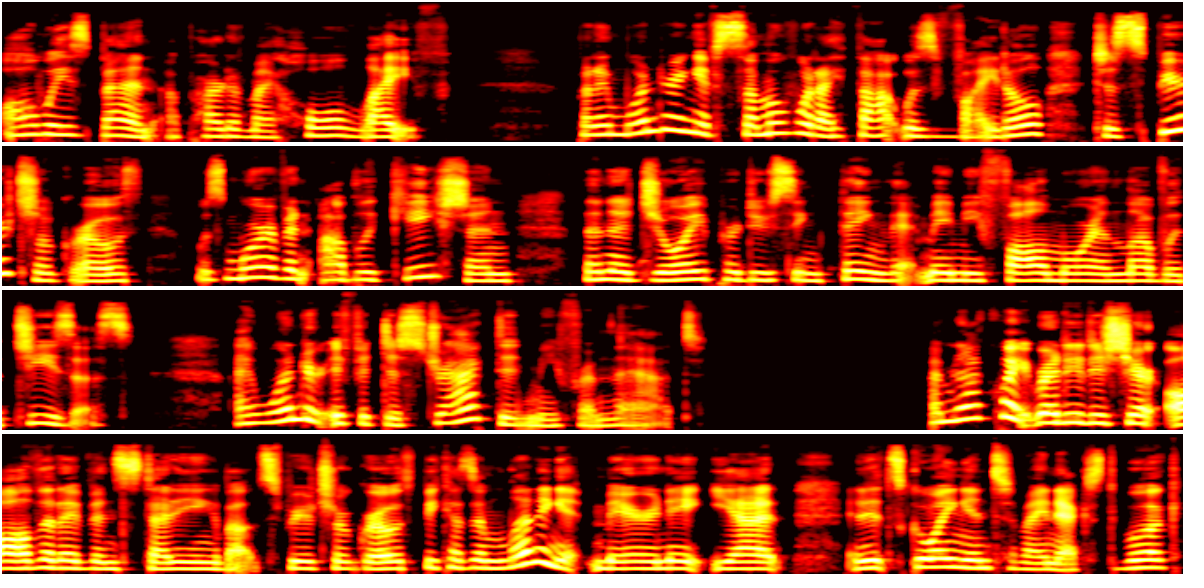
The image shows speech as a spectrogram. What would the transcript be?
always been a part of my whole life, but I'm wondering if some of what I thought was vital to spiritual growth was more of an obligation than a joy producing thing that made me fall more in love with Jesus. I wonder if it distracted me from that. I'm not quite ready to share all that I've been studying about spiritual growth because I'm letting it marinate yet and it's going into my next book.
